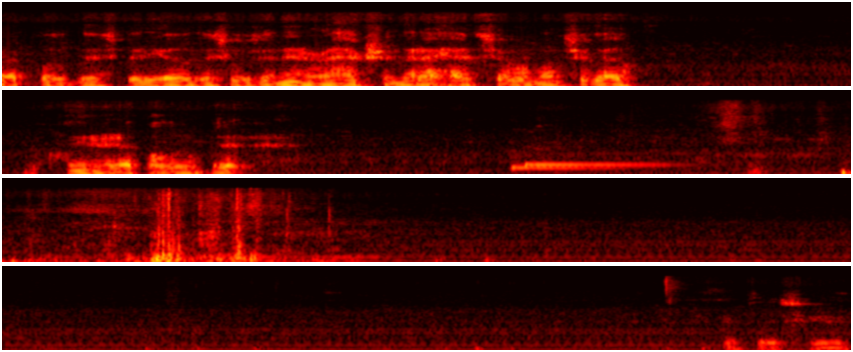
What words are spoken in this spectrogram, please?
Upload this video. This was an interaction that I had several months ago. We're cleaning it up a little bit. Get this here.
